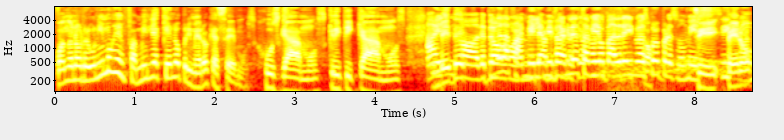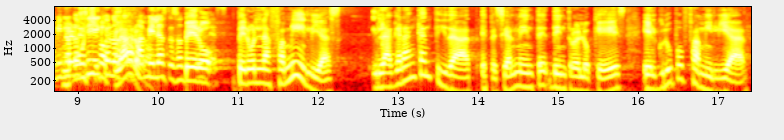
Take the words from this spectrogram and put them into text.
Cuando nos reunimos en familia, ¿qué es lo primero que hacemos? Juzgamos, criticamos. Ay, en vez de, no, depende No, de la mi familia. Mi familia está no bien padre y no es por presumir. Sí, Sí, pero, a mí no me Pero sí conozco claro, familias que son pero, pero en las familias, la gran cantidad, especialmente dentro de lo que es el grupo familiar,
